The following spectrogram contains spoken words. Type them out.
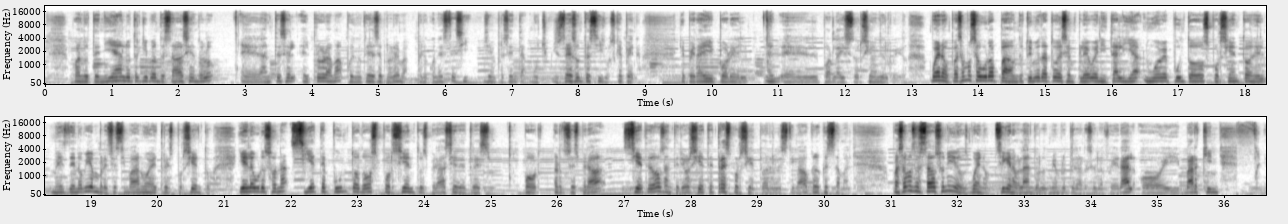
Cuando tenía el otro equipo donde estaba haciéndolo, eh, antes el, programa, pues no tiene ese problema, pero con este sí se me presenta mucho. Y ustedes son testigos, qué pena, qué pena ahí por, el, por la distorsión del ruido. Bueno, pasamos a Europa, donde tuvimos dato de desempleo en Italia 9.2% en el mes de noviembre, se estimaba 9.3%, y en la eurozona 7.2%, esperaba 7.3%, por, pero se esperaba 7.2, anterior 7.3%, bueno, el estimado creo que está mal. Pasamos a Estados Unidos. Bueno, siguen hablando los miembros de la Reserva Federal. Hoy Barkin,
